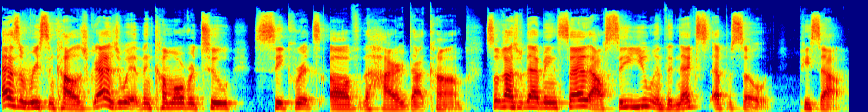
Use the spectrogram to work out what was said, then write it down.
as a recent college graduate, then come over to secretsofthehired.com. So, guys, with that being said, I'll see you in the next episode. Peace out.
